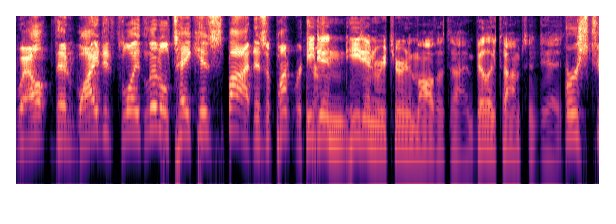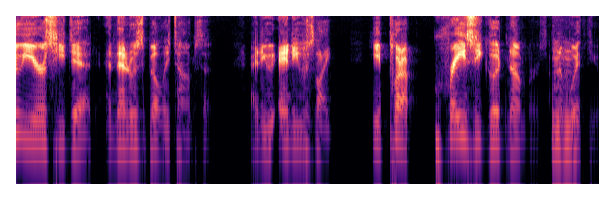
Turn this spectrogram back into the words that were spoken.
Well, then why did Floyd Little take his spot as a punt returner? He didn't. He didn't return them all the time. Billy Thompson did. First two years he did, and then it was Billy Thompson, and he and he was like he put up crazy good numbers. I'm Mhm. with you.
